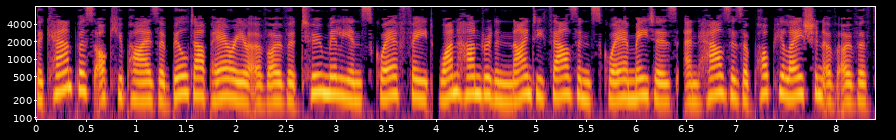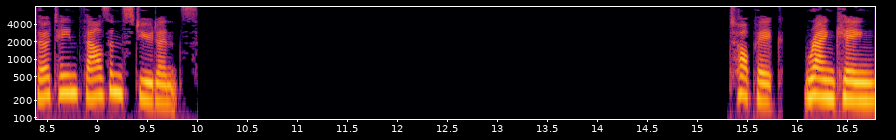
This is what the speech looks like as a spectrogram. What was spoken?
The campus occupies a built-up area of over 2 million square feet 190,000 square meters and houses a population of over 13,000 students. Ranking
